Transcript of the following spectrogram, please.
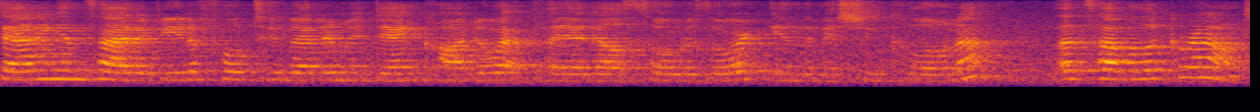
standing inside a beautiful two-bedroom and den condo at Playa del Sol Resort in the Mission Kelowna. Let's have a look around.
